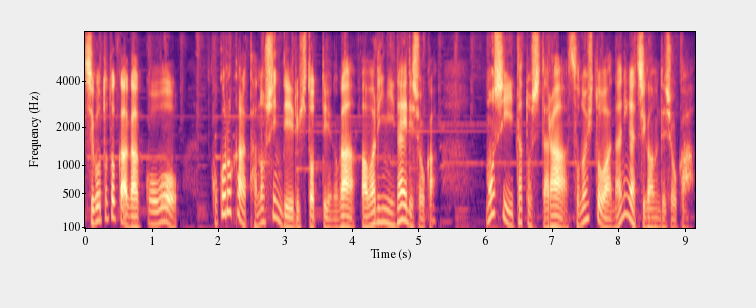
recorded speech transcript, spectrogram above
仕事とか学校を心から楽しんでいる人っていうのが周りにいないでしょうか。もしいたとしたらその人は何が違うんでしょうか。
